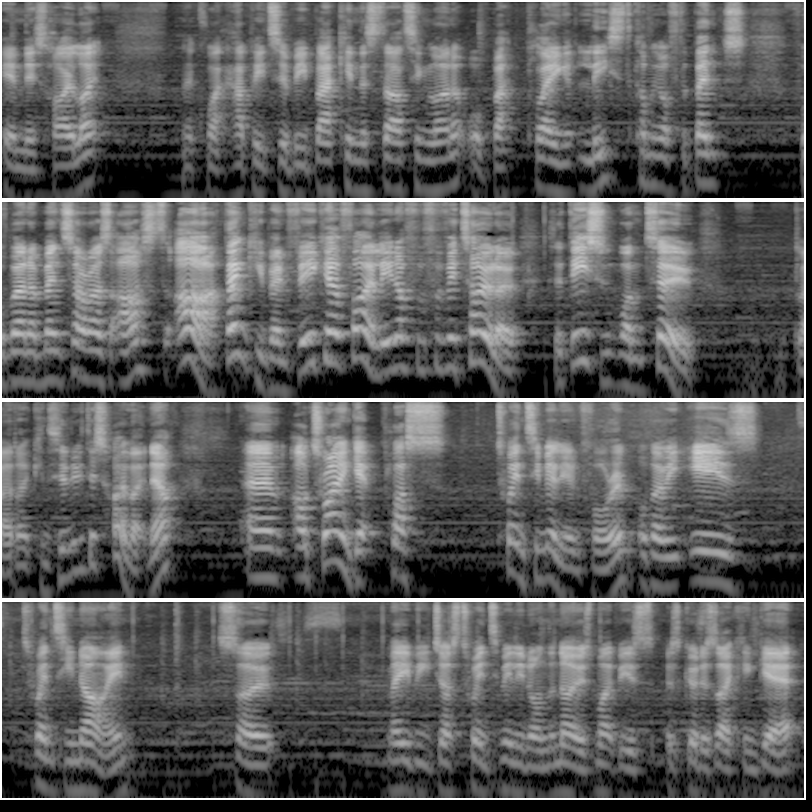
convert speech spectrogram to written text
in this highlight. They're quite happy to be back in the starting lineup, or back playing at least, coming off the bench for Bernard Mensah has asked. Ah, thank you, Benfica. Finally, an offer for Vitolo. It's a decent one too. Glad I considered this highlight now. Um, I'll try and get plus 20 million for him, although he is 29. So maybe just 20 million on the nose might be as, as good as I can get.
